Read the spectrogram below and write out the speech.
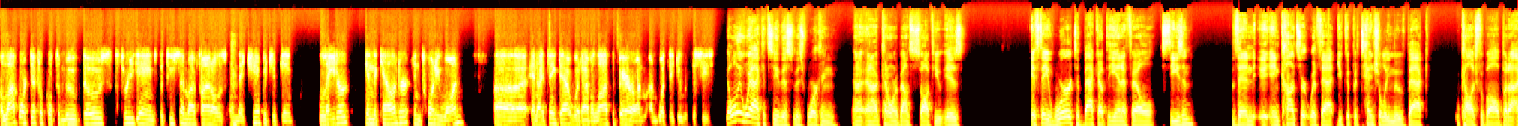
a lot more difficult to move those three games, the two semifinals and the championship game, later in the calendar in 21. Uh, and I think that would have a lot to bear on, on what they do with the season. The only way I could see this this working, and I, and I kind of want to bounce this off you, is if they were to back up the NFL season, then in concert with that, you could potentially move back college football. But I,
